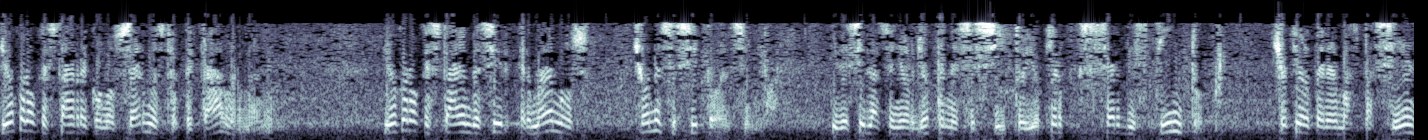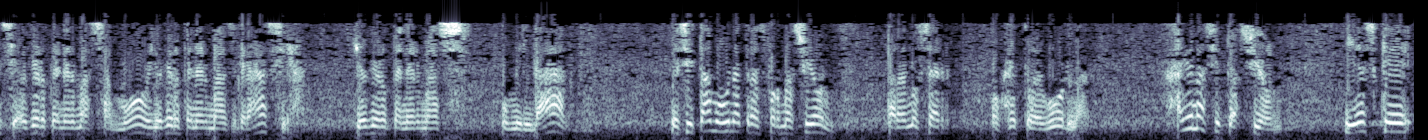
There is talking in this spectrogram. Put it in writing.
yo creo que está en reconocer nuestro pecado, hermano. Yo creo que está en decir, hermanos, yo necesito al Señor. Y decirle al Señor, yo te necesito, yo quiero ser distinto. Yo quiero tener más paciencia, yo quiero tener más amor, yo quiero tener más gracia, yo quiero tener más humildad. Necesitamos una transformación para no ser objeto de burla. Hay una situación y es que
